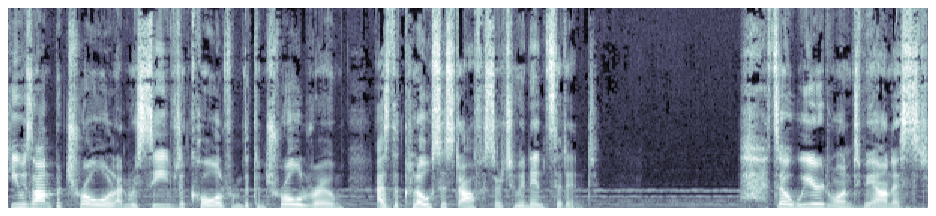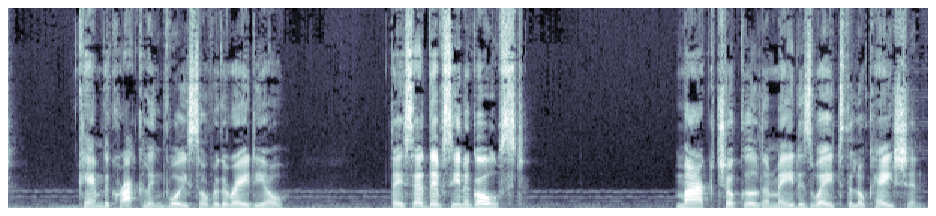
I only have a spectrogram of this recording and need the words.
He was on patrol and received a call from the control room as the closest officer to an incident. It's a weird one, to be honest, came the crackling voice over the radio. They said they've seen a ghost. Mark chuckled and made his way to the location.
